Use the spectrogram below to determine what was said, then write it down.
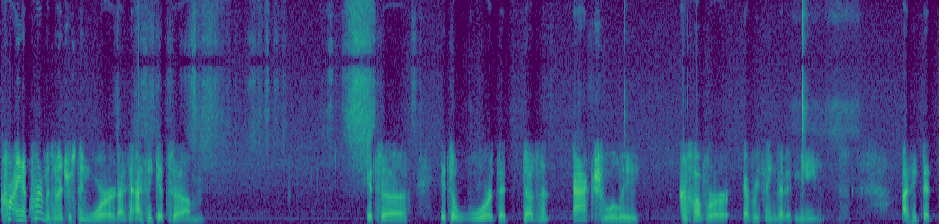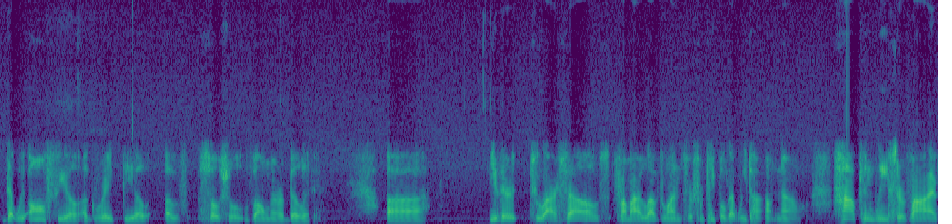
crime, you know, crime is an interesting word. I, th- I think it's um, it's a it's a word that doesn't actually cover everything that it means. I think that, that we all feel a great deal of social vulnerability, uh, either to ourselves, from our loved ones, or from people that we don't know. How can we survive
